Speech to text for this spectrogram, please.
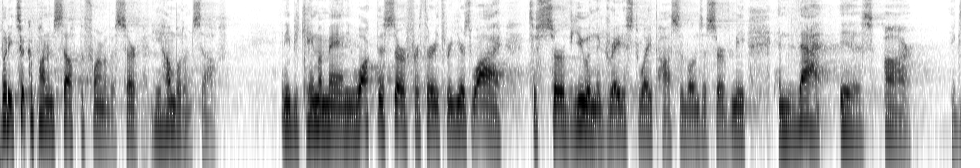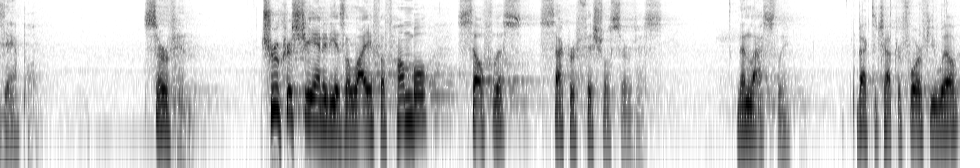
But he took upon himself the form of a servant. He humbled himself and he became a man. He walked this earth for 33 years. Why? To serve you in the greatest way possible and to serve me. And that is our example. Serve him. True Christianity is a life of humble, selfless, sacrificial service. Then, lastly, back to chapter 4, if you will.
